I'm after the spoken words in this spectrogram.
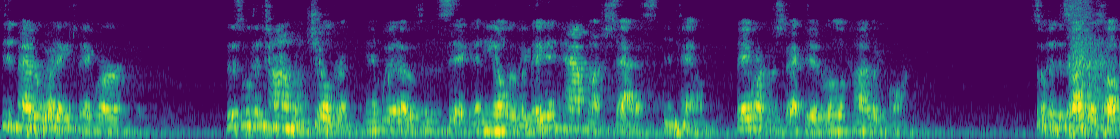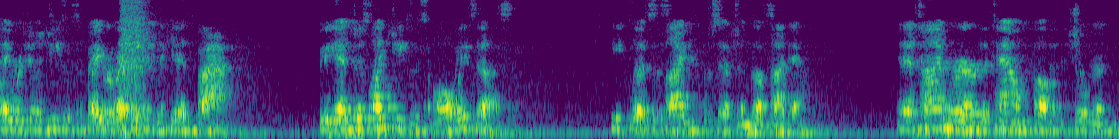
Didn't matter what age they were. This was a time when children and widows and the sick and the elderly, they didn't have much status in town. They weren't respected or looked highly upon. So the disciples thought they were doing Jesus a favor by keeping the kids back. But yet, just like Jesus always does, he flips society's perceptions upside down. In a time where the town thought that the children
